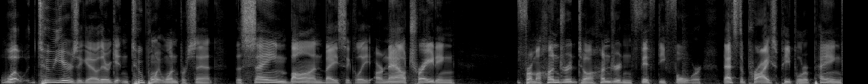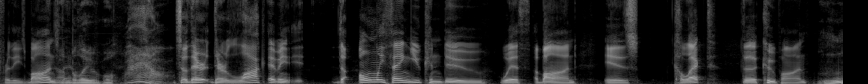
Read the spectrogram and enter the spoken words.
what two years ago they were getting 2.1 percent. The same bond basically are now trading from 100 to 154. That's the price people are paying for these bonds. now. Unbelievable. Wow. So they're they're locked. I mean, it- the only thing you can do with a bond is collect the coupon, mm-hmm.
